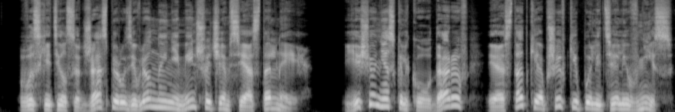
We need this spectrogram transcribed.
— восхитился Джаспер, удивленный не меньше, чем все остальные. Еще несколько ударов, и остатки обшивки полетели вниз.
